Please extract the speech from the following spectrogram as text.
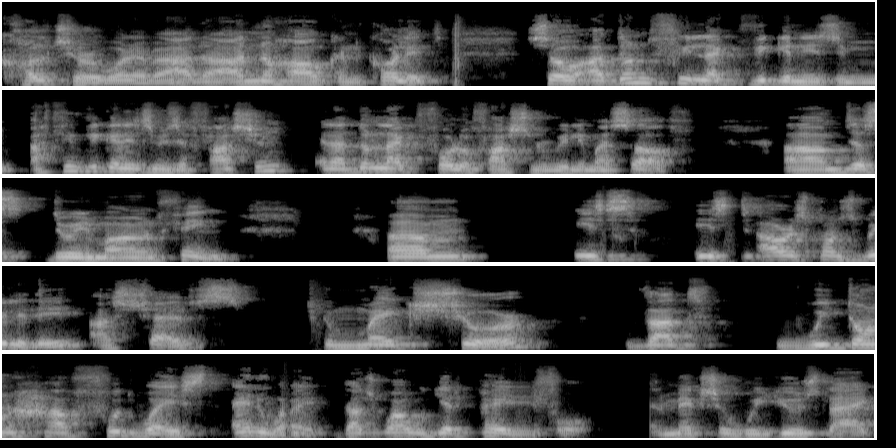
culture or whatever. I don't, I don't know how I can call it. So I don't feel like veganism. I think veganism is a fashion, and I don't like follow fashion really myself. I'm just doing my own thing um, is is our responsibility as chefs to make sure that we don't have food waste anyway. That's what we get paid for, and make sure we use like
